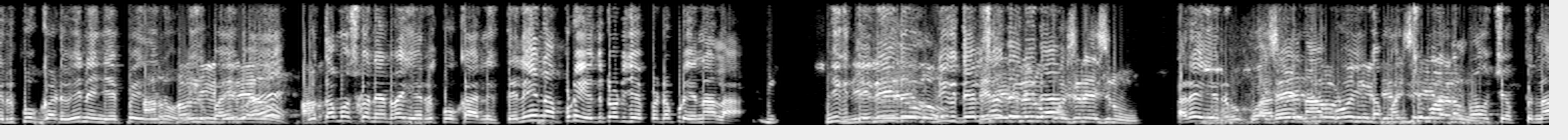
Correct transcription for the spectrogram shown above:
ఎరుపు గడివి నేను చెప్పేది నీకు తెలియదు. గుద్ద మూసుకొని ఎనరా ఎరుపు కా నీకు తెలియనప్పుడు ఎదుటోడు చెప్పేటప్పుడు వినాలా నీకు తెలియదు. నీకు తెలుసా తెలియదు. అరే ఎరుపు అరే నాకు ఇంకా మంచి. రావు చెప్తున్నా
